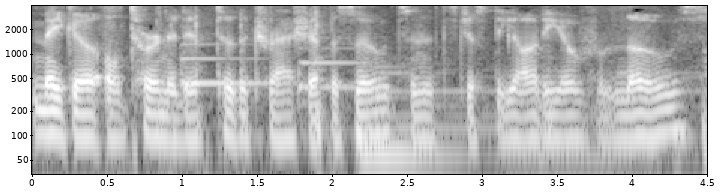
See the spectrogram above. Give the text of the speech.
make a alternative to the trash episodes and it's just the audio from those.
